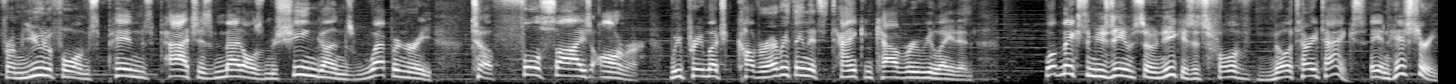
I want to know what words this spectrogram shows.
From uniforms, pins, patches, medals, machine guns, weaponry, to full-size armor. We pretty much cover everything that's tank and cavalry related. What makes the museum so unique is it's full of military tanks. In history,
